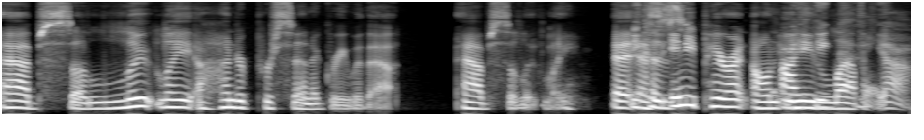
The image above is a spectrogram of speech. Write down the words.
absolutely 100% agree with that absolutely Because as any parent on I any think- level yeah.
